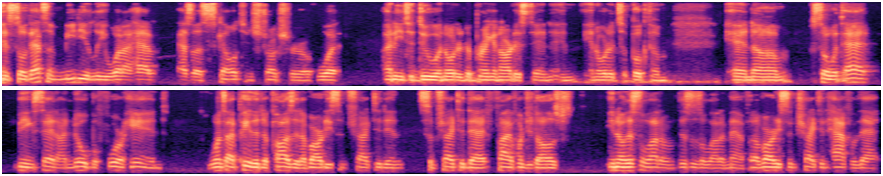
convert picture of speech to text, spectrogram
and so that's immediately what I have as a skeleton structure of what I need to do in order to bring an artist in in, in order to book them, and um, so with that being said, I know beforehand once I pay the deposit, I've already subtracted in subtracted that five hundred dollars. You know, this is a lot of this is a lot of math. I've already subtracted half of that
